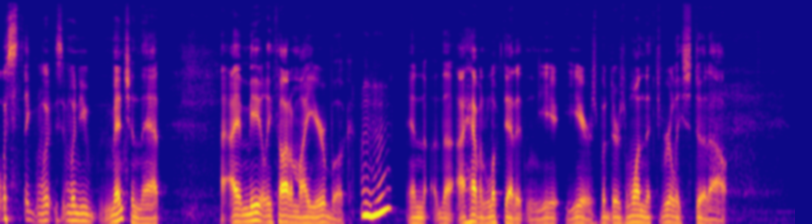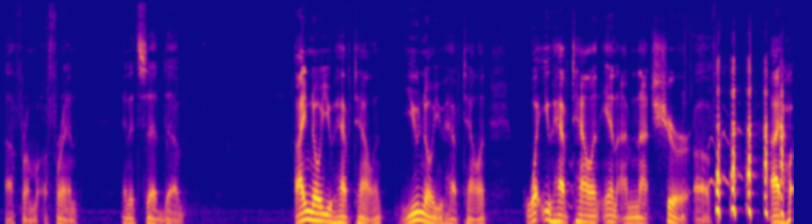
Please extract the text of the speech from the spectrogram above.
was thinking when you mentioned that, I immediately thought of my yearbook, mm-hmm. and the, I haven't looked at it in ye- years, but there's one that really stood out uh, from a friend, and it said, um, I know you have talent. You know you have talent. What you have talent in, I'm not sure of. I ho-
